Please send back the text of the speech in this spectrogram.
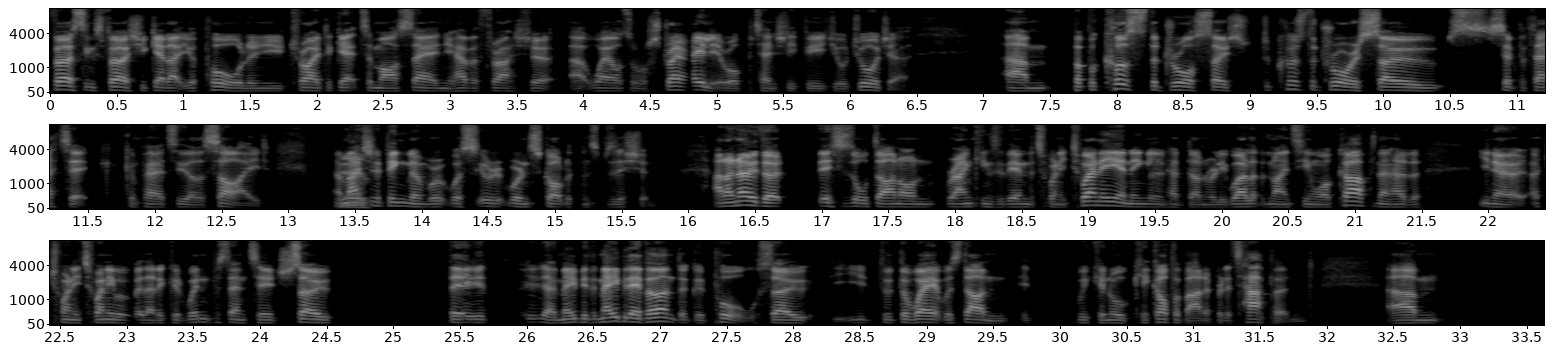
first things first, you get out your pool and you try to get to Marseille and you have a thrash at, at Wales or Australia or potentially Fiji or Georgia. Um, but because the draw so because the draw is so sympathetic compared to the other side, imagine yeah. if England were, were, were in Scotland's position. And I know that this is all done on rankings at the end of 2020, and England had done really well at the 19 World Cup, and then had a you know a 2020 where they had a good win percentage. So they you know maybe maybe they've earned the good pool. So you, the, the, way it was done, it, we can all kick off about it, but it's happened. Um,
